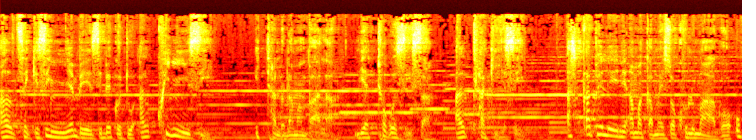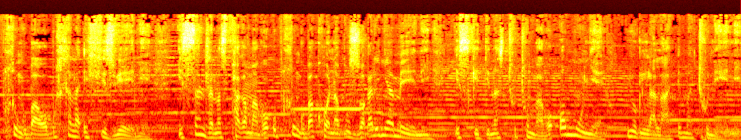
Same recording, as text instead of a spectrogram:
alitsegisi inyembezi begodu alikhwinyisi ithando lamambala liyathokozisa alitlhagisi asiqapheleni amagama esiwakhulumako ubuhlungu bawo buhlala ehliziyweni isandla nasiphakamako ubuhlungu bakhona buzwakala enyameni isigidi nasithuthumbako omunye uyokulala emathuneni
